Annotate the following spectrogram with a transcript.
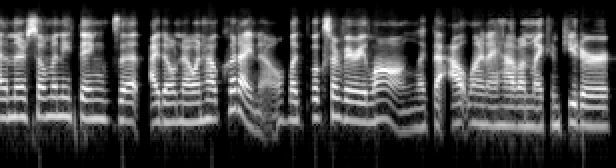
and there's so many things that I don't know and how could I know? Like books are very long. Like the outline I have on my computer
